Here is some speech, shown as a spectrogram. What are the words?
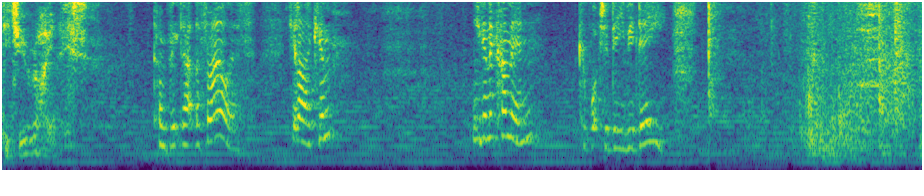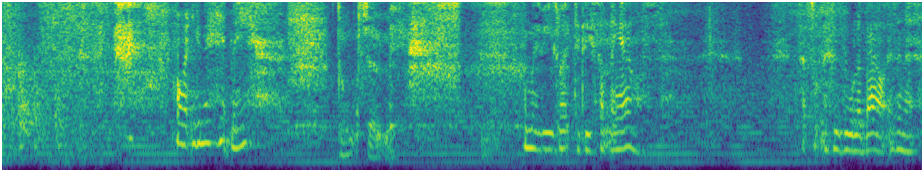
Did you write this? Tom picked out the flowers. Do you like them? You gonna come in? We could watch a DVD. Aren't you gonna hit me? Don't tempt me. Or maybe you'd like to do something else. That's what this is all about, isn't it?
